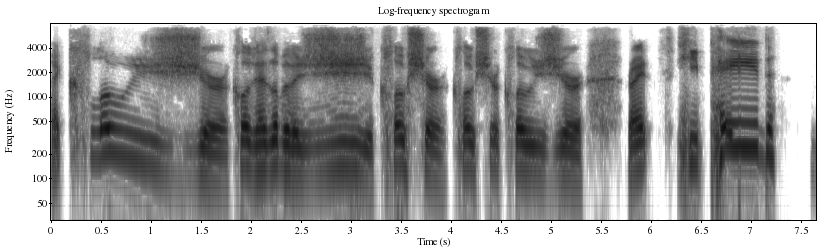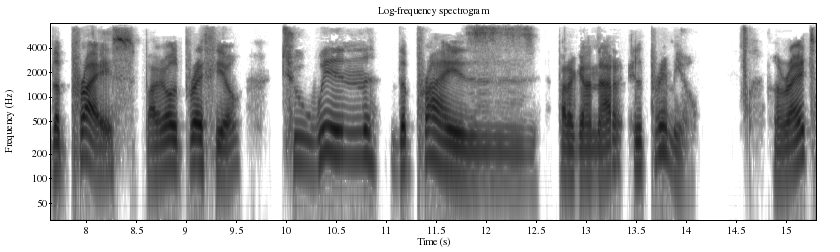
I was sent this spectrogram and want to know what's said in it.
like closure, closure has a little bit of a zh, closure, closure, closure, right? He paid the price, pagó el precio, to win the prize, para ganar el premio. All right?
